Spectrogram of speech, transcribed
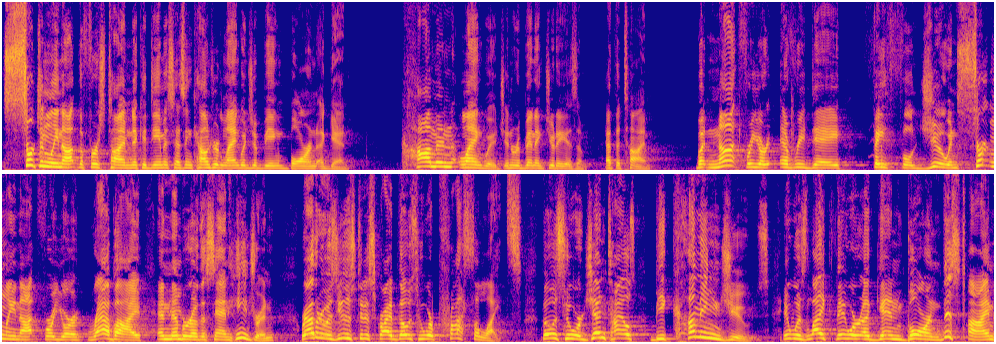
certainly not the first time Nicodemus has encountered language of being born again. Common language in rabbinic Judaism at the time, but not for your everyday faithful Jew, and certainly not for your rabbi and member of the Sanhedrin. Rather, it was used to describe those who were proselytes, those who were Gentiles becoming Jews. It was like they were again born, this time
